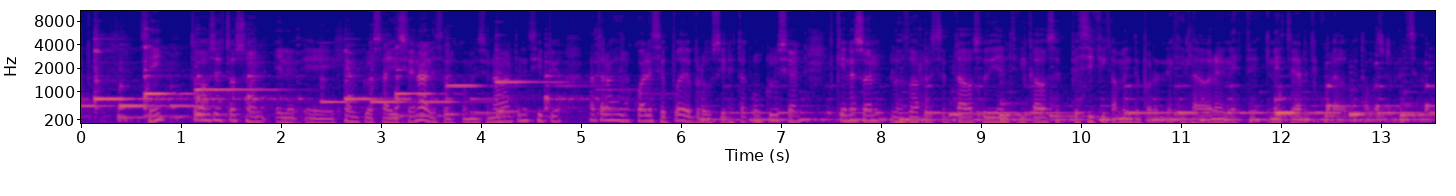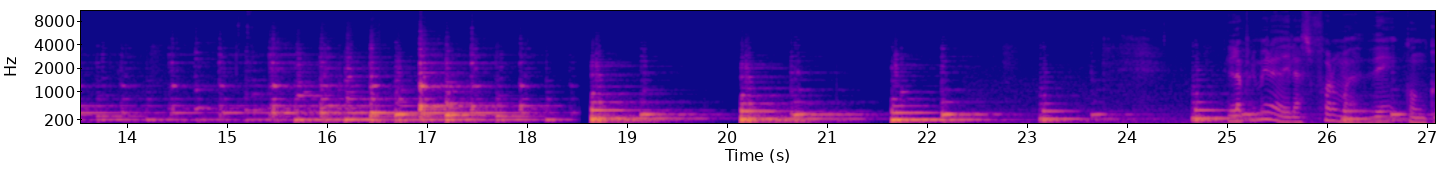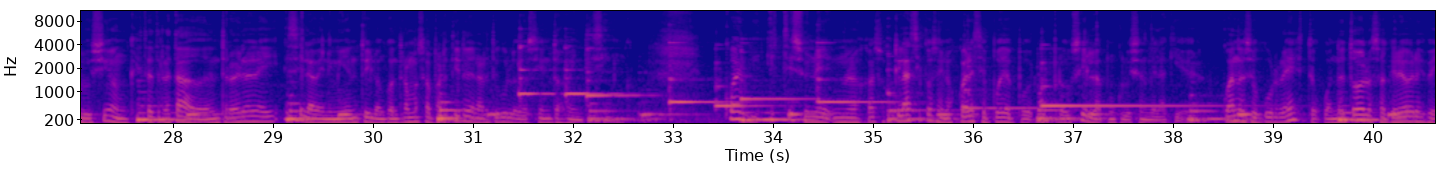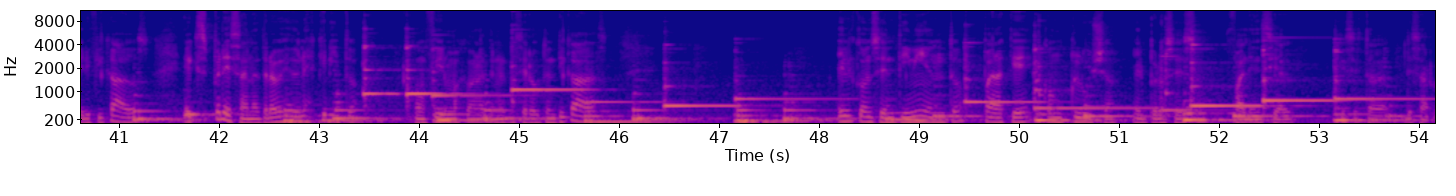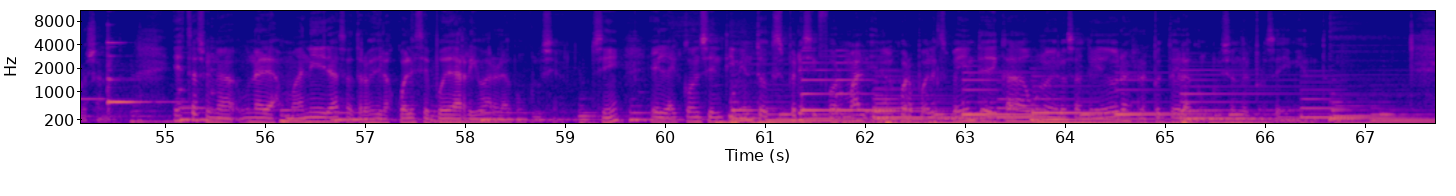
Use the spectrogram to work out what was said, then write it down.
¿Sí? Todos estos son eh, ejemplos adicionales a los que mencionaba al principio, a través de los cuales se puede producir esta conclusión, que no son los dos receptados o identificados específicamente por el legislador en este, en este articulado que estamos analizando. Que está tratado dentro de la ley es el avenimiento y lo encontramos a partir del artículo 225. Este es uno de los casos clásicos en los cuales se puede producir la conclusión de la quiebra. ¿Cuándo se ocurre esto? Cuando todos los acreedores verificados expresan a través de un escrito, con firmas que van a tener que ser autenticadas, el consentimiento para que concluya el proceso falencial que se está desarrollando. Esta es una, de las maneras a través de las cuales se puede arribar a la conclusión. ¿sí? El consentimiento expreso y formal en el cuerpo del expediente de cada uno de los acreedores respecto de la conclusión del procedimiento.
